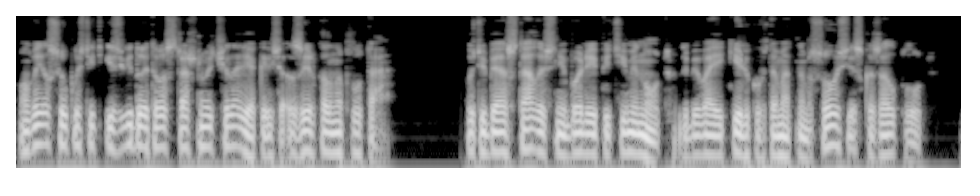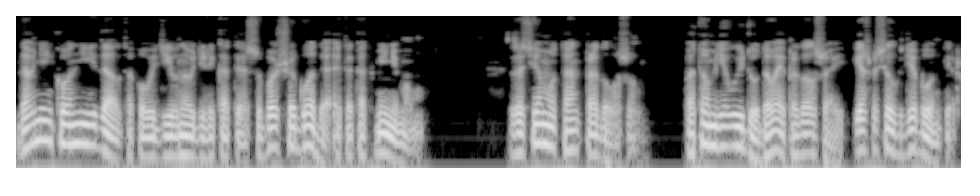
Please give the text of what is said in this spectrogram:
Он боялся упустить из виду этого страшного человека и все зыркал на плута. «У тебя осталось не более пяти минут», — добивая кильку в томатном соусе, сказал Плут. Давненько он не едал такого дивного деликатеса. Больше года, это как минимум. Затем мутант продолжил. «Потом я уйду, давай продолжай. Я спросил, где бункер?»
